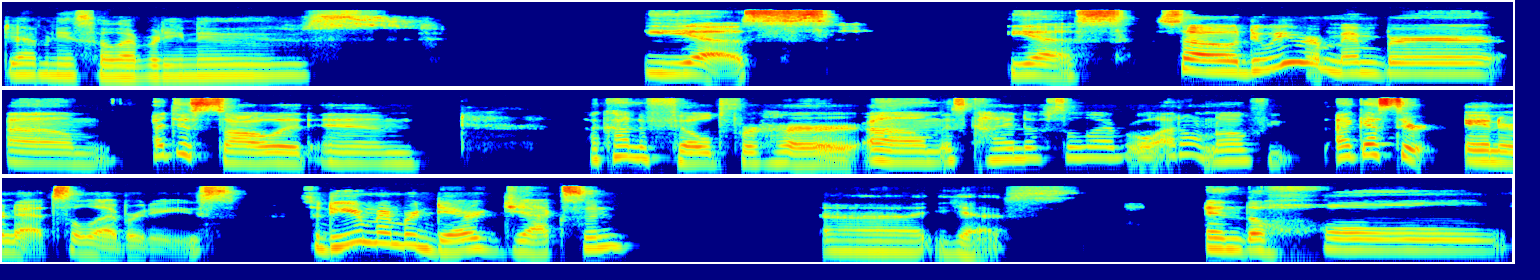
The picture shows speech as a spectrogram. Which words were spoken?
Do you have any celebrity news? Yes. Yes. So do we remember um I just saw it and I kind of felt for her. Um it's kind of celebrity. Well, I don't know if you I guess they're internet celebrities. So do you remember Derrick Jaxn? Uh, yes. And the whole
